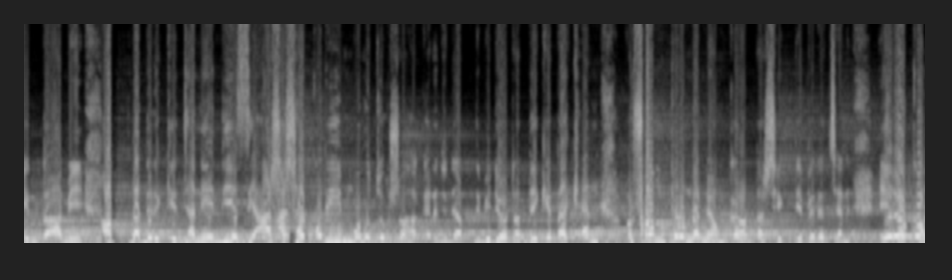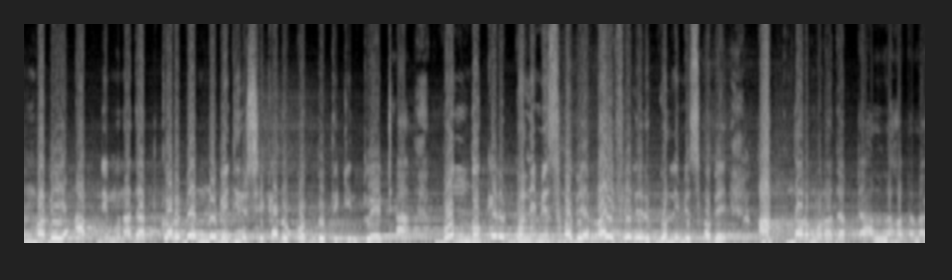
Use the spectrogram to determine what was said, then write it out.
কিন্তু আমি আপনাদেরকে জানিয়ে দিয়েছি। আশা করি মনোযোগ সহকারে যদি আপনি ভিডিওটা দেখে থাকেন, সম্পূর্ণ নিয়ম কানুনটা শিখতে পেরেছেন। এরকম ভাবে আপনি মোনাজাত করবেন, নবীজির শেখানো পদ্ধতি কিন্তু এটা। বন্দুকের গুলি মিস হবে রাইফেলের গুলি মিস হবে। আপনার মোনাজাতটা আল্লাহ তাআলা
